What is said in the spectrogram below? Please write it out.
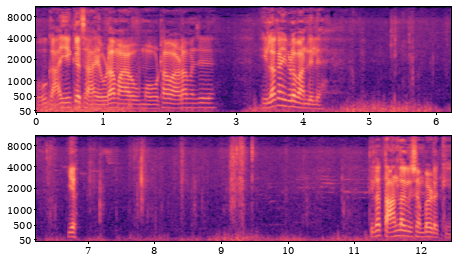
हो गाय एकच आहे. एवढा मा मोठा वाडा म्हणजे हिला का इकडं बांधलेली आहे? ये. तिला ताण लागली शंभर टक्के.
